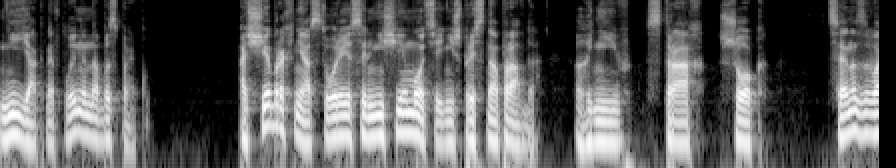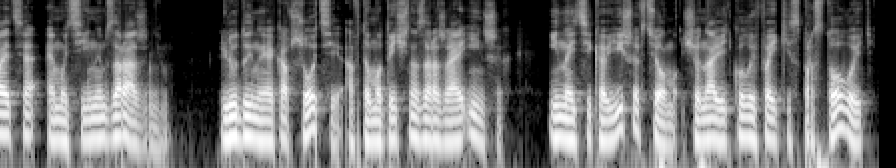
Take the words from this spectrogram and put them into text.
ніяк не вплине на безпеку. А ще брехня створює сильніші емоції, ніж прісна правда: гнів, страх, шок. Це називається емоційним зараженням. Людина, яка в шоці, автоматично заражає інших. І найцікавіше в цьому, що навіть коли фейки спростовують,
